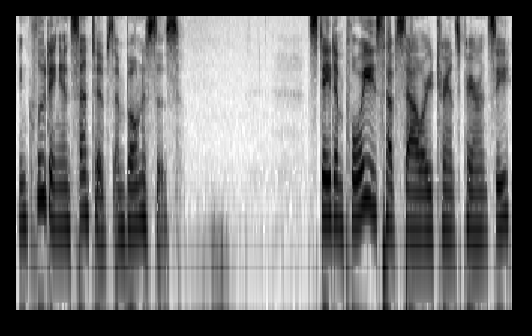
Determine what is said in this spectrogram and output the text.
including incentives and bonuses. State employees have salary transparency,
